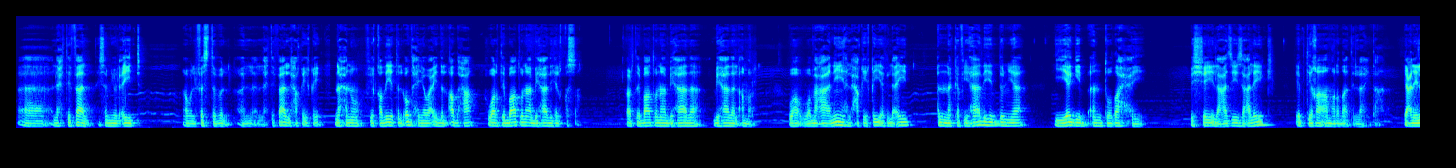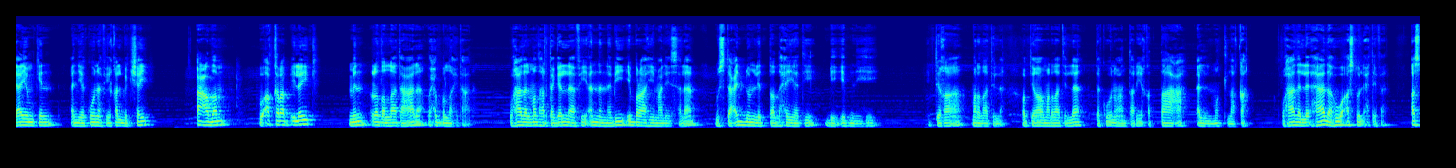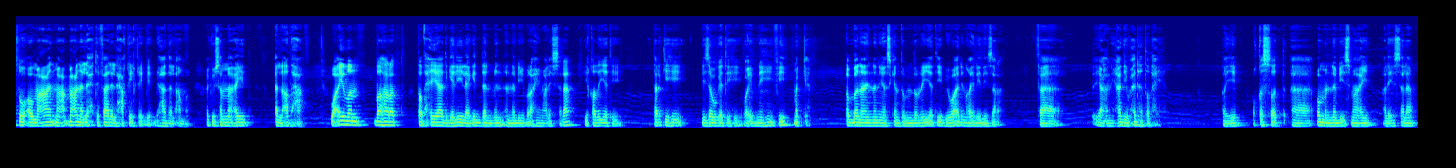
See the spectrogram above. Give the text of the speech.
آه الاحتفال يسميه العيد أو الفستيفال. الاحتفال الحقيقي نحن في قضية الأضحية وعيد الأضحى هو ارتباطنا بهذه القصة. ارتباطنا بهذا بهذا الأمر. ومعانيه الحقيقية في العيد أنك في هذه الدنيا يجب أن تضحي بالشيء العزيز عليك ابتغاء مرضات الله تعالى. يعني لا يمكن أن يكون في قلبك شيء أعظم وأقرب إليك من رضا الله تعالى وحب الله تعالى. وهذا المظهر تجلى في أن النبي إبراهيم عليه السلام مستعد للتضحية بابنه. ابتغاء مرضات الله. وابتغاء مرضات الله تكون عن طريق الطاعة المطلقة. وهذا هذا هو أصل الاحتفال. أصل أو معنى الاحتفال الحقيقي بهذا الأمر. يسمى عيد الأضحى. وأيضا ظهرت تضحيات قليلة جدا من النبي إبراهيم عليه السلام في قضية تركه لزوجته وابنه في مكة. ربنا إنني أسكنت من ذريتي بواد غير ذي زرع. ف يعني هذه وحدها تضحية. طيب وقصة آه، أم النبي إسماعيل عليه السلام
